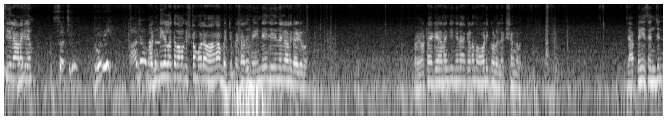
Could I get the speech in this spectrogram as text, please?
സിയിലാണെങ്കിലും വണ്ടികളൊക്കെ നമുക്ക് ഇഷ്ടം പോലെ വാങ്ങാൻ പറ്റും. പക്ഷെ അത് മെയിന്റെയിൻ ചെയ്യുന്നതിലാണ് കഴിവ്. ടൊയോട്ടയൊക്കെ ആണെങ്കിൽ ഇങ്ങനെ കിടന്ന് ഓടിക്കോളും ലക്ഷങ്ങൾ ജാപ്പനീസ് എൻജിൻ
